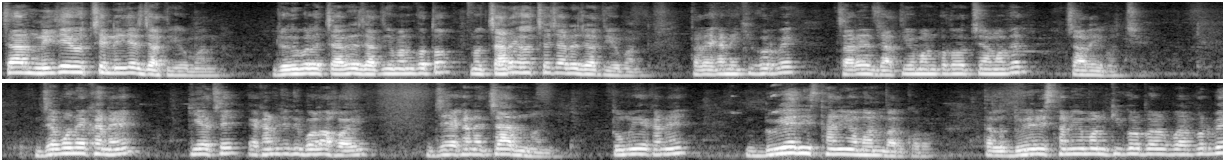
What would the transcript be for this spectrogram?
চার নিজেই হচ্ছে নিজের জাতীয় মান। যদি বলে চারের জাতীয় মান কত? না, চারে হচ্ছে চারের জাতীয় মান। তাহলে এখানে কি করবে? চারের জাতীয় মান কত হচ্ছে আমাদের? চারেই হচ্ছে। যেমন এখানে কি আছে? এখানে যদি বলা হয় যে এখানে চার নয়, তুমি এখানে দুইয়ের স্থানীয় মান বার করো। তাহলে দুইয়ের স্থানীয় মান কি করবে? বার করবে?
